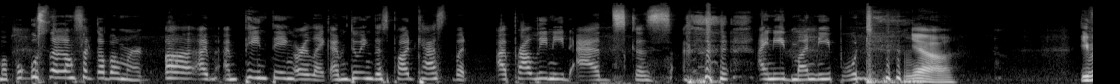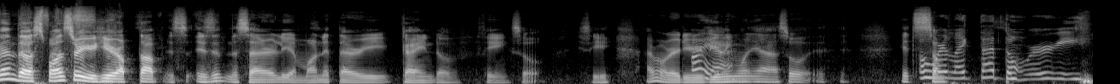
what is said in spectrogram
Mapugos na lang sa ka ba, Mark? Uh, I'm, I'm painting or like I'm doing this podcast, but I probably need ads because I need money, pud. Yeah. Even the sponsor you hear up top is isn't necessarily a monetary kind of thing. So, see, I'm already Oh, revealing yeah. one. Yeah. So, i- it's oh, some. we're like that. Don't worry.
